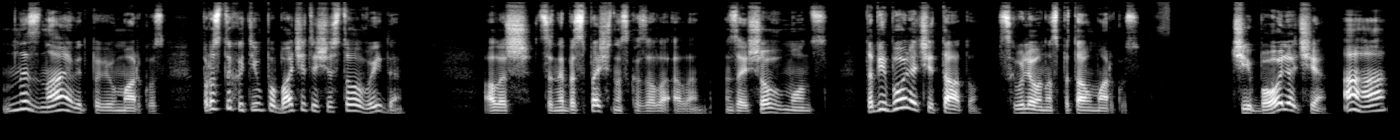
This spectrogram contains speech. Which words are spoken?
Не знаю, відповів Маркус. Просто хотів побачити, що з того вийде. Але ж це небезпечно, сказала Елен. Зайшов Монс. Тобі боляче, тато? схвильовано спитав Маркус. Чи боляче? Ага.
